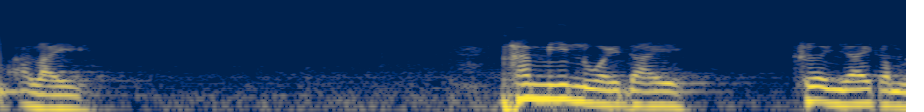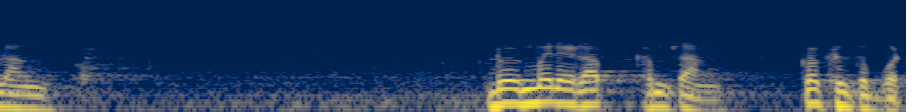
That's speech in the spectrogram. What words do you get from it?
ำอะไร ถ้ามีหน่วยใดเคลื่อนย้ายกำลัง โดยไม่ได้รับคำสั่งก็คือกบฏ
